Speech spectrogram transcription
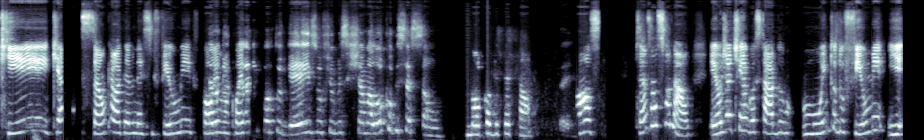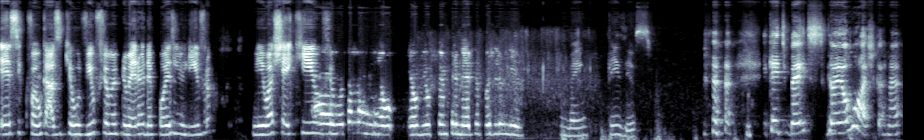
que que que ela teve nesse filme foi uma coisa. Em português, o filme se chama Louca Obsessão. Louca Obsessão. Nossa, sensacional. Eu já tinha gostado muito do filme, e esse foi um caso que eu vi o filme primeiro e depois li o livro. E eu achei que o é, filme. Eu também. Eu, eu vi o filme primeiro e depois li o livro. Também fiz isso. e Kate Bates ganhou o Oscar, né?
